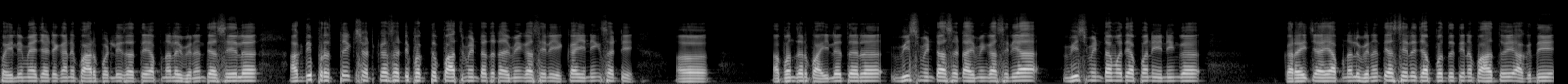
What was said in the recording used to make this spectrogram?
पहिली मॅच या ठिकाणी पार पडली जाते. आपल्याला विनंती असेल अगदी प्रत्येक षटकासाठी फक्त पाच मिनिटाचं टायमिंग असेल एका इनिंगसाठी आपण जर पाहिलं तर वीस मिनटाचं टायमिंग असेल या वीस मिनटामध्ये आपण इनिंग करायची आहे. आपल्याला विनंती असेल ज्या पद्धतीनं पाहतोय अगदी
